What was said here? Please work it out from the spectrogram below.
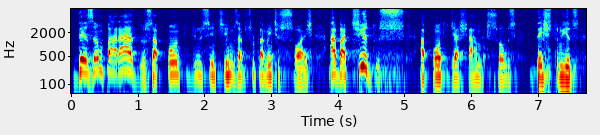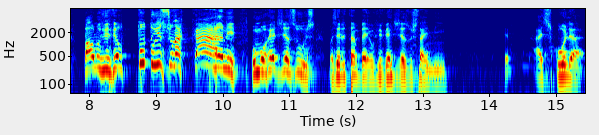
desamparados a ponto de nos sentirmos absolutamente sós, abatidos a ponto de acharmos que somos destruídos. Paulo viveu tudo isso na carne, o morrer de Jesus, mas ele também, o viver de Jesus está em mim. A escolha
